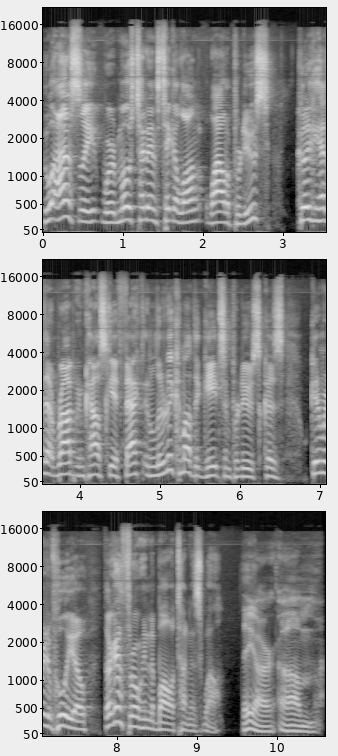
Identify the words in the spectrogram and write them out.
who, honestly, where most tight ends take a long while to produce, could have that Rob Gronkowski effect and literally come out the gates and produce because getting rid of Julio, they're going to throw him the ball a ton as well. They are. Um,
